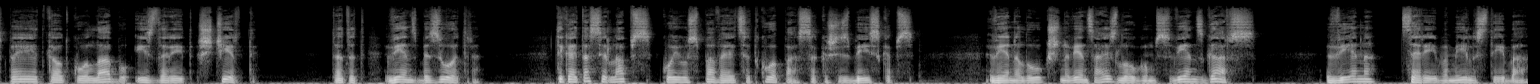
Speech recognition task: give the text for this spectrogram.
spējat kaut ko labu izdarīt šķirti, tātad viens bez otra. Tikai tas ir labs, ko jūs paveicat kopā, saka šis bīskaps viena lūkšana, viens aizlūgums, viens gars, viena cerība mīlestībā,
